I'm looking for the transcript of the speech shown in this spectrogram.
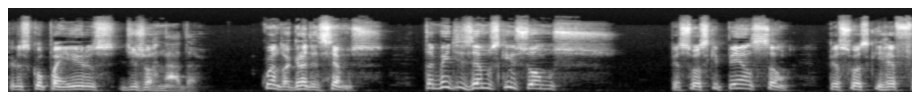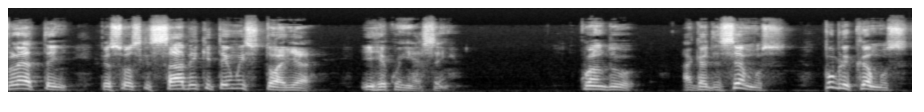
pelos companheiros de jornada. Quando agradecemos, também dizemos quem somos. Pessoas que pensam, pessoas que refletem, pessoas que sabem que têm uma história e reconhecem. Quando agradecemos, publicamos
